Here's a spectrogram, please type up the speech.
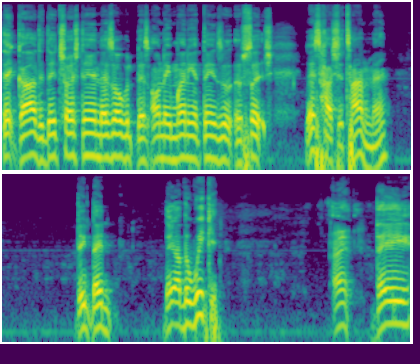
That God that they trust in that's over that's on their money and things of, of such. That's Hashatan, man. They they they are the wicked. All right? They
